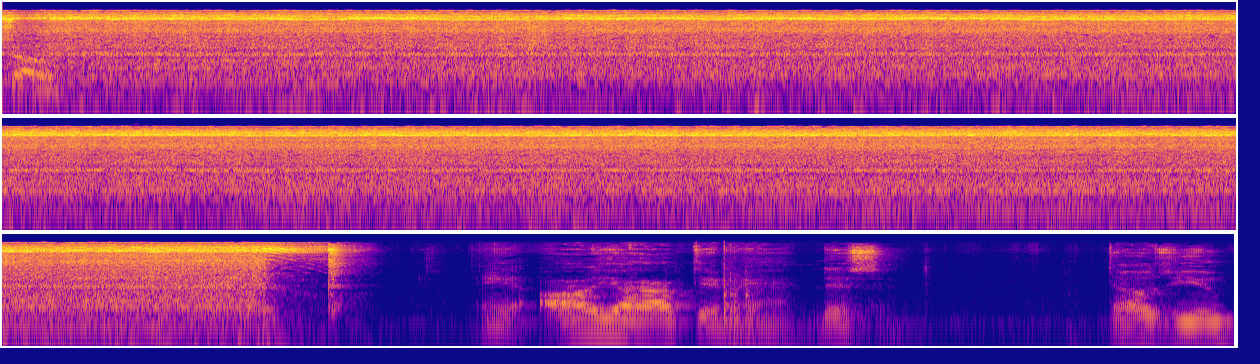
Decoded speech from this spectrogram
So all y'all out there, man, listen. Those of you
